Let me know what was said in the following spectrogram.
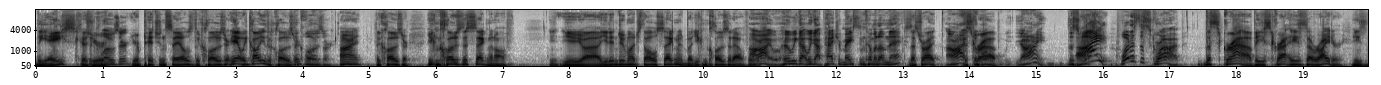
The ace because you're closer. You're pitching sales. The closer. Yeah, we call you the closer. The closer. All right, the closer. You can close this segment off. You you, uh, you didn't do much the whole segment, but you can close it out for All us. right, well, who we got? We got Patrick Mason coming up next. That's right. All right, The so scribe. what- all right, the scribe. right. What is the scribe? The scribe. He's scri- He's a writer. He's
